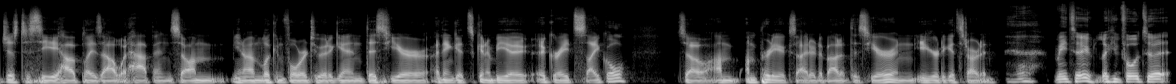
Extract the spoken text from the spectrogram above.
just to see how it plays out what happens. So i'm you know i'm looking forward to it again this year. I think it's going to be a, a great cycle so I'm I'm pretty excited about it this year and eager to get started. Yeah, me too. Looking forward to it,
